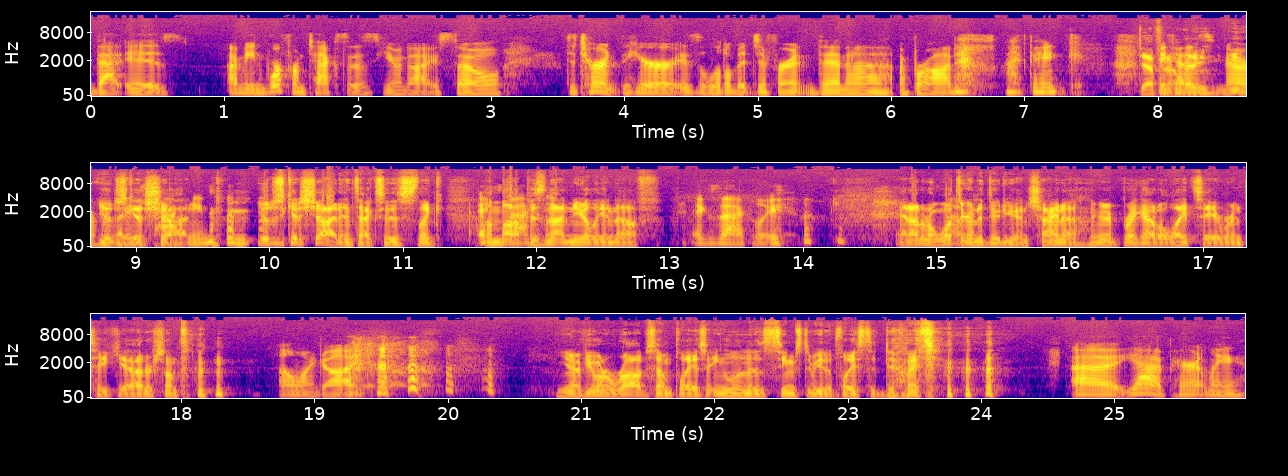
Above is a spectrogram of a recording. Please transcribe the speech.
that is. I mean, we're from Texas, you and I, so deterrent here is a little bit different than uh, abroad. I think. Definitely, you you'll just get shot. you'll just get shot in Texas. Like a mop is not nearly enough. Exactly. And I don't know what they're going to do to you in China. They're going to break out a lightsaber and take you out or something. oh my god. you know, if you want to rob someplace, England is, seems to be the place to do it. Uh, yeah, apparently,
